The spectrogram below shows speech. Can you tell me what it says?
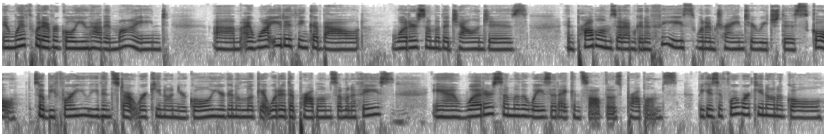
And with whatever goal you have in mind, um, I want you to think about what are some of the challenges and problems that I'm going to face when I'm trying to reach this goal. So before you even start working on your goal, you're going to look at what are the problems I'm going to face. And what are some of the ways that I can solve those problems? Because if we're working on a goal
